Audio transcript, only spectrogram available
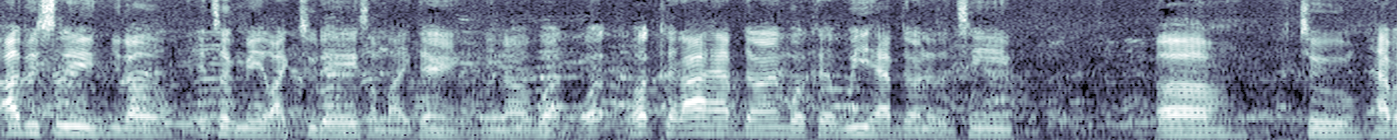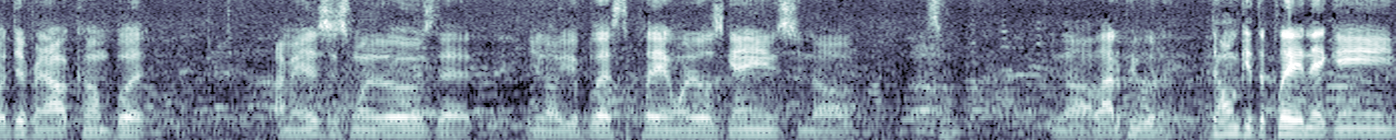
obviously, you know, it took me like two days. I'm like, dang, you know, what what what could I have done? What could we have done as a team? uh, to have a different outcome. But I mean, it's just one of those that you know you're blessed to play in one of those games. You know, so, you know a lot of people don't get to play in that game.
